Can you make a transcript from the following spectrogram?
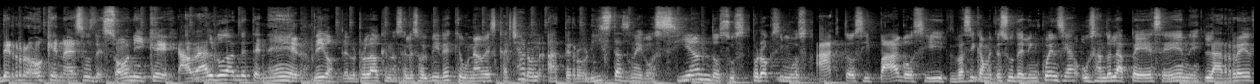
derroquen a esos de Sony que algo dan de tener. Digo, del otro lado que no se les olvide que una vez cacharon a terroristas negociando sus próximos actos y pagos y básicamente su delincuencia usando la PSN, la red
